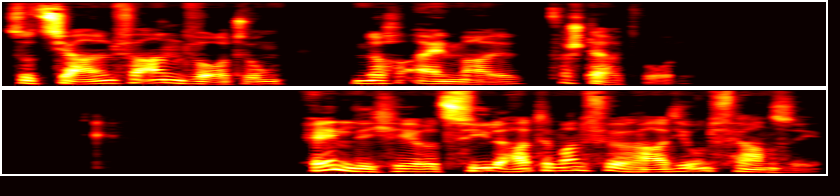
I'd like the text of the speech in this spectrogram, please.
sozialen Verantwortung noch einmal verstärkt wurde. Ähnlich hehre Ziele hatte man für Radio und Fernsehen.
